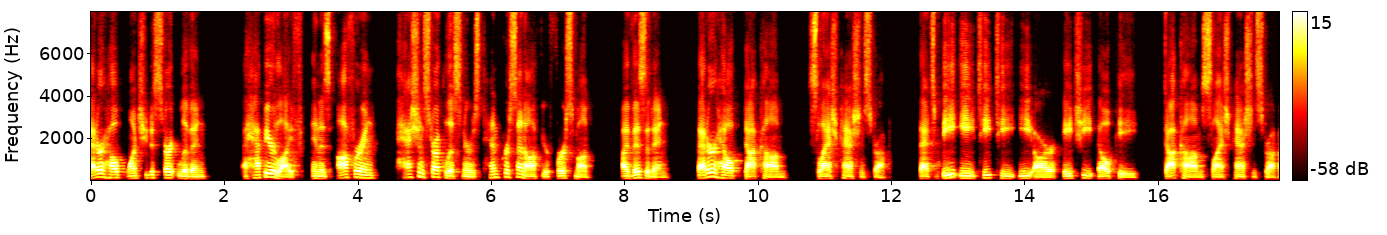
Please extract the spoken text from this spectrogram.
BetterHelp wants you to start living a happier life and is offering Passion Struck listeners 10% off your first month by visiting betterhelp.com slash passionstruck. That's B-E-T-T-E-R-H-E-L-P dot com slash passionstruck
